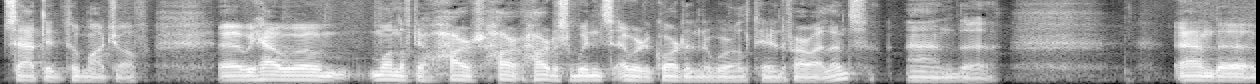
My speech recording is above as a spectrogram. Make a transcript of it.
sadly too much of. Uh, we have um, one of the hard, hard, hardest winds ever recorded in the world here in the Faroe Islands, and uh, and uh,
